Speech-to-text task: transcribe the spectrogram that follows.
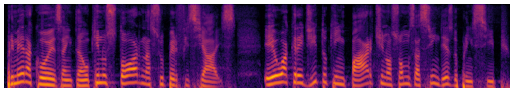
Primeira coisa, então, o que nos torna superficiais? Eu acredito que, em parte, nós somos assim desde o princípio.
